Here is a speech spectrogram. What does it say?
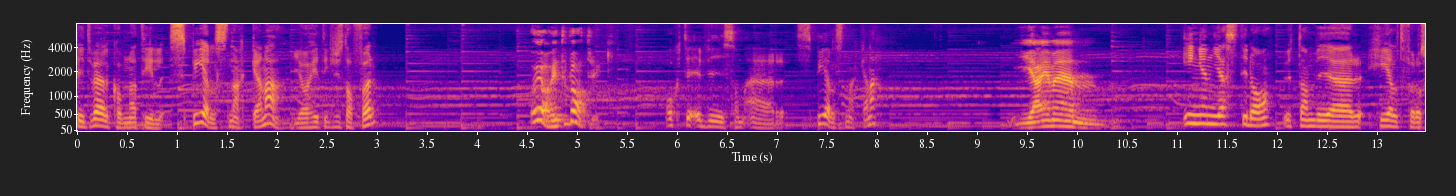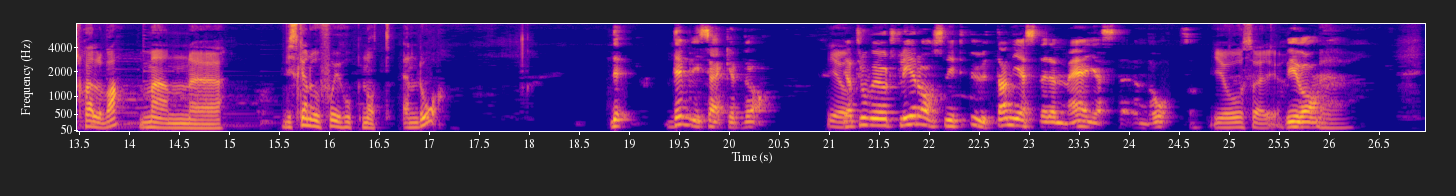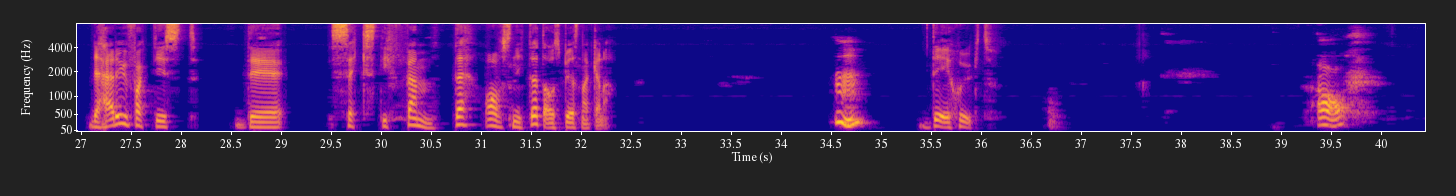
Hjärtligt välkomna till Spelsnackarna. Jag heter Kristoffer. Och jag heter Patrik. Och det är vi som är Spelsnackarna. Jajamän! Ingen gäst idag, utan vi är helt för oss själva. Men eh, vi ska nog få ihop något ändå. Det, det blir säkert bra. Jo, Jag tror vi har gjort fler avsnitt utan gäster än med gäster ändå. Så jo så är det ju. vi var... Eh, Det här är ju faktiskt det 65 avsnittet av Spelsnackarna. Mm. Det är sjukt. Ja,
